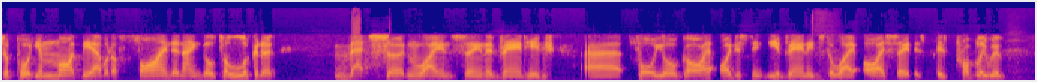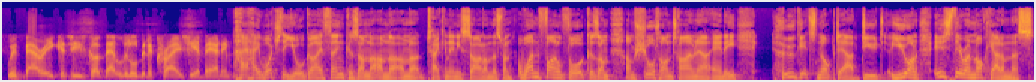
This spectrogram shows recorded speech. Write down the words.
support, you might be able to find an angle to look at it that certain way and see an advantage uh, for your guy. I just think the advantage, the way I see it, is is probably with with Barry because he's got that little bit of crazy about him. Hey, hey, watch the your guy thing because I'm not, I'm not, I'm not taking any side on this one. One final thought because I'm, I'm short on time now, Andy. Who gets knocked out? Do you, are you on? Is there a knockout in this?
